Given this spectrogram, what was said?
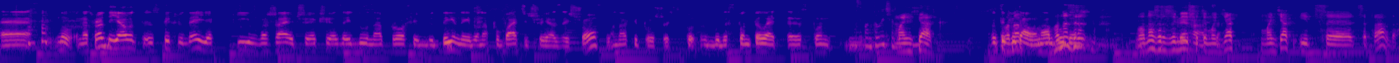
Е, Ну насправді я от з тих людей, які вважають, що якщо я зайду на профіль людини, і вона побачить, що я зайшов, вона типу щось буде спонтеле е, спон... маньяк. Ну, типу, вона, та, вона, вона, буде... зр... вона зрозуміє, що ти маньяк, маньяк, і це, це правда.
